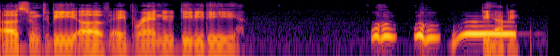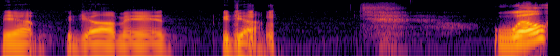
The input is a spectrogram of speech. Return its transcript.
uh, soon to be, of a brand new DVD. Woohoo! Woohoo! Be happy. Yeah. Good job, man. Good job. Well,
